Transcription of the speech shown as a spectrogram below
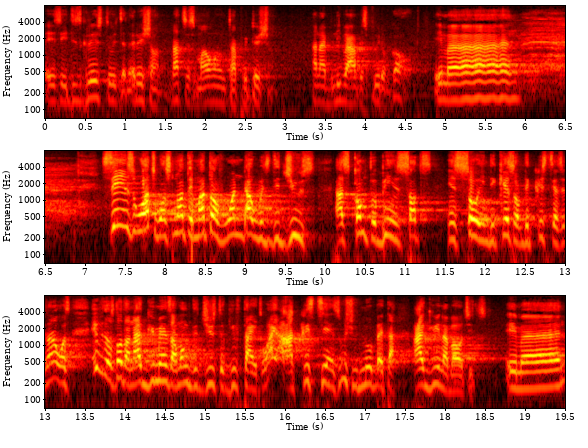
Is a disgrace to a generation. That is my own interpretation. And I believe I have the Spirit of God. Amen. Since what was not a matter of wonder with the Jews has come to be in such in so in the case of the Christians. In other words, if was not an argument among the Jews to give tithes, why are Christians who should know better arguing about it? Amen.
